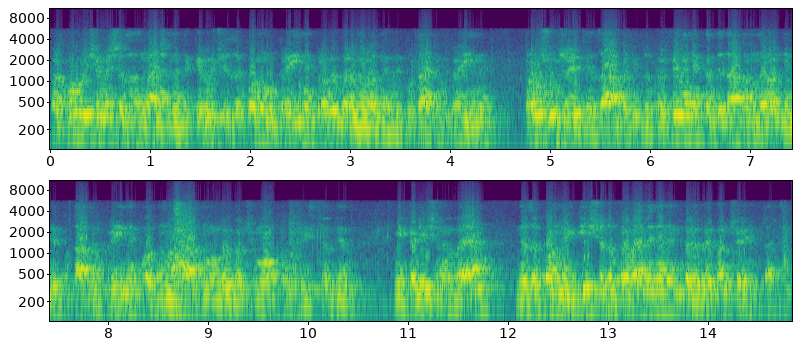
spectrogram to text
Враховуючи вище зазначене та керуючись законом України про вибори народних депутатів України, прошу вжити заходів до припинення кандидатом народні депутати України по одномандатному виборчому округу 201 Михайлішиним ВМ незаконних дій щодо проведення ним передвиборчої агітації.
